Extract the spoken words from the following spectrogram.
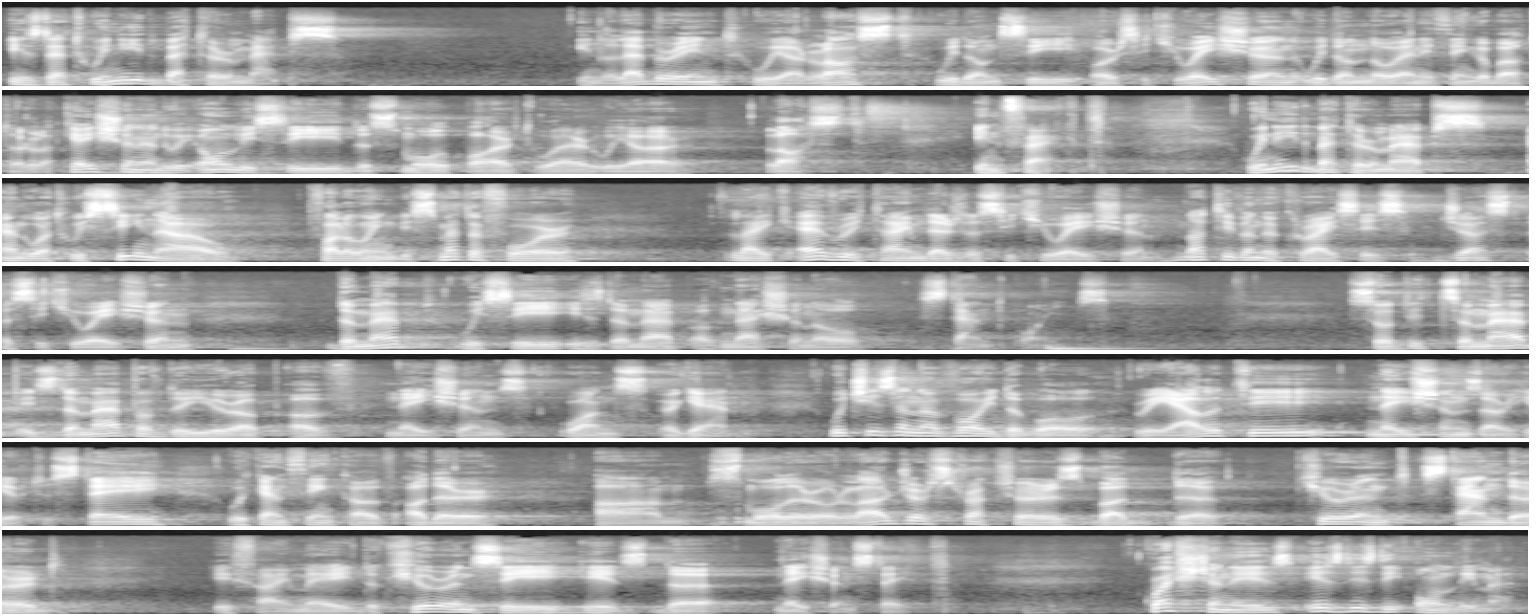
is that we need better maps. In a labyrinth, we are lost, we don't see our situation, we don't know anything about our location, and we only see the small part where we are lost. In fact, we need better maps, and what we see now, following this metaphor, like every time there's a situation, not even a crisis, just a situation, the map we see is the map of national standpoints. So it's a map, it's the map of the Europe of nations once again, which is an avoidable reality. Nations are here to stay. We can think of other um, smaller or larger structures, but the current standard, if I may, the currency is the nation state. Question is, is this the only map?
